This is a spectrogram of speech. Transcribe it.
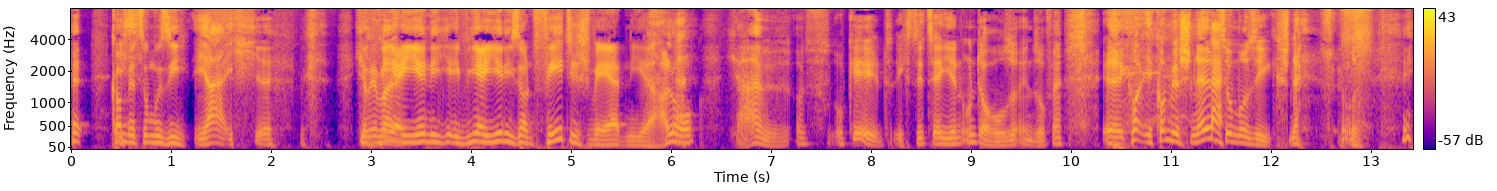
Kommen wir Ich- zur Musik. Ja, ich, äh, ich Ich will, immer, ja hier nicht, ich will ja hier nicht so ein Fetisch werden hier. Hallo? ja, okay, ich sitze ja hier in Unterhose, insofern. Äh, komm, kommen wir schnell zur Musik. Schnell zur Musik.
